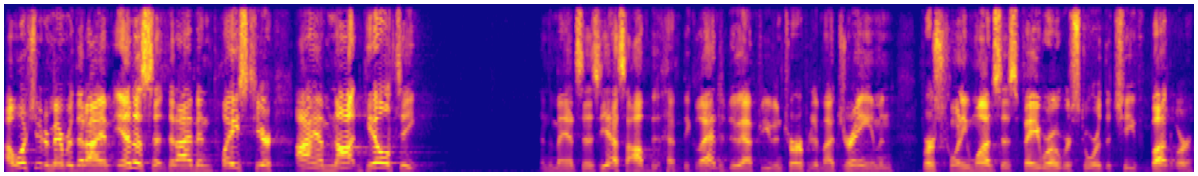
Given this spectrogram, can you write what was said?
I want you to remember that I am innocent, that I have been placed here. I am not guilty. And the man says, Yes, I'll be glad to do after you've interpreted my dream. And verse 21 says, Pharaoh restored the chief butler.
